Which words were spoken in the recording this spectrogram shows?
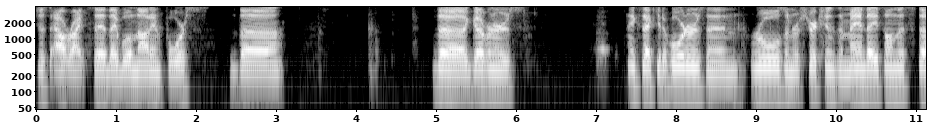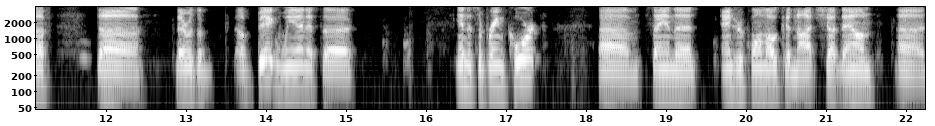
just outright said they will not enforce the the governor's executive orders and rules and restrictions and mandates on this stuff. The there was a a big win at the in the Supreme Court, um, saying that Andrew Cuomo could not shut down uh,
